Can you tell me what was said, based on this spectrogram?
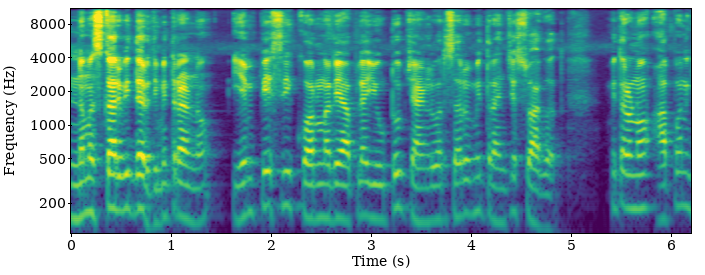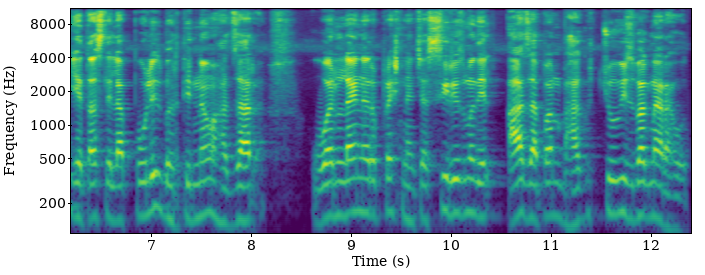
नमस्कार विद्यार्थी मित्रांनो M P S C corner या आपल्या यूट्यूब चॅनलवर सर्व मित्रांचे स्वागत. मित्रांनो आपण घेत असलेल्या पोलीस भरती नऊ हजार वन लाईनर प्रश्नांच्या सिरीजमधील आज आपण भाग चोवीस बघणार आहोत.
